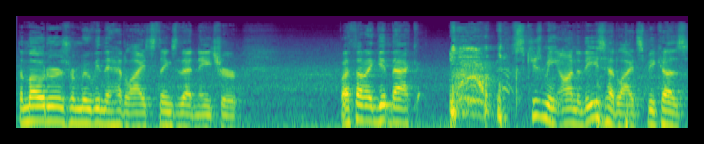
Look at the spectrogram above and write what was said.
the motors, removing the headlights, things of that nature. But I thought I'd get back, excuse me, onto these headlights because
